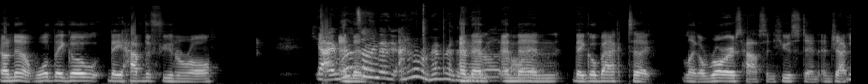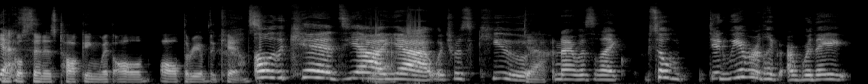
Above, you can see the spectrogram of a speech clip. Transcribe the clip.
Oh no! Well, they go. They have the funeral, yeah, I wrote then- something about. I don't remember the and then and all, then they go back to like Aurora's house in Houston, and Jack Yes. Nicholson is talking with all of all three of the kids. Oh, the kids. Yeah, Yeah. yeah, which was cute. Yeah. and I was like, so did we ever like? uh, Were they?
